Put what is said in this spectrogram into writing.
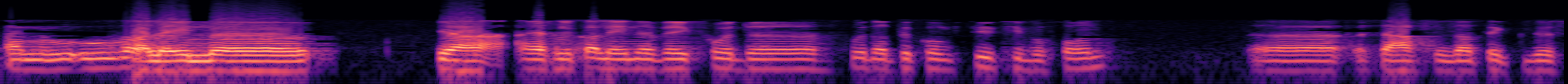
En hoe, hoe was Alleen, ja, eigenlijk alleen een week voor de, voordat de competitie begon, zagen ze dat ik dus,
